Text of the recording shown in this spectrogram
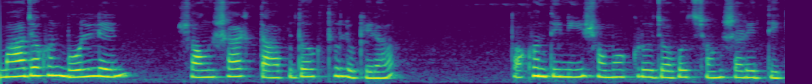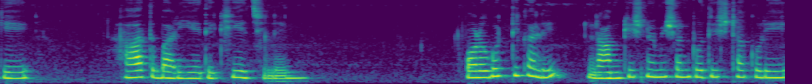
মা যখন বললেন, সংসার তাপদগ্ধ লোকেরা? তখন তিনি সমগ্র জগৎ সংসারের দিকে হাত বাড়িয়ে দেখিয়েছিলেন। পরবর্তীকালে রামকৃষ্ণ মিশন প্রতিষ্ঠা করে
